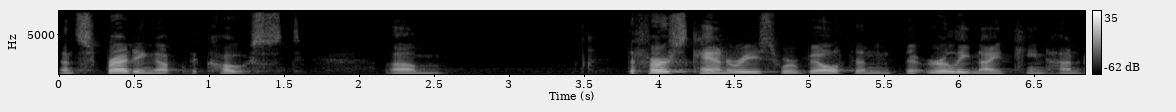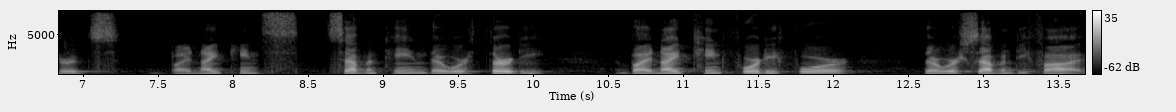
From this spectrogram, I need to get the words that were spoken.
and spreading up the coast. Um, the first canneries were built in the early 1900s. By 1917, there were 30. And by 1944, there were 75.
